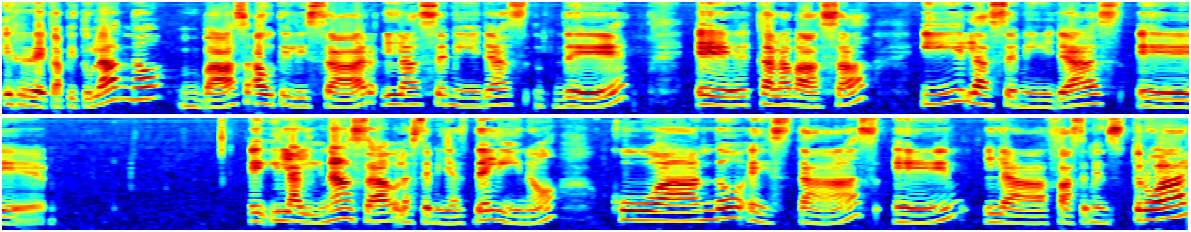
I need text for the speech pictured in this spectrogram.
Y recapitulando, vas a utilizar las semillas de calabaza, y las semillas eh, eh, y la linaza o las semillas de lino cuando estás en la fase menstrual,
